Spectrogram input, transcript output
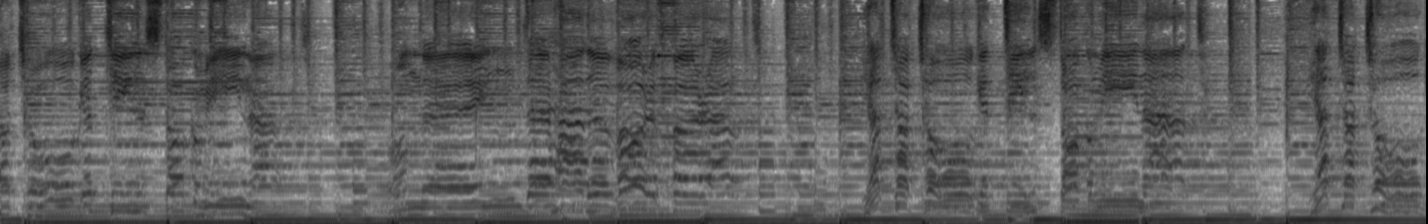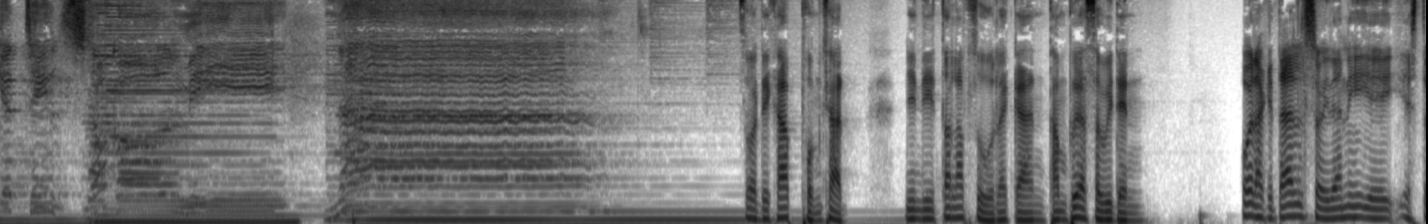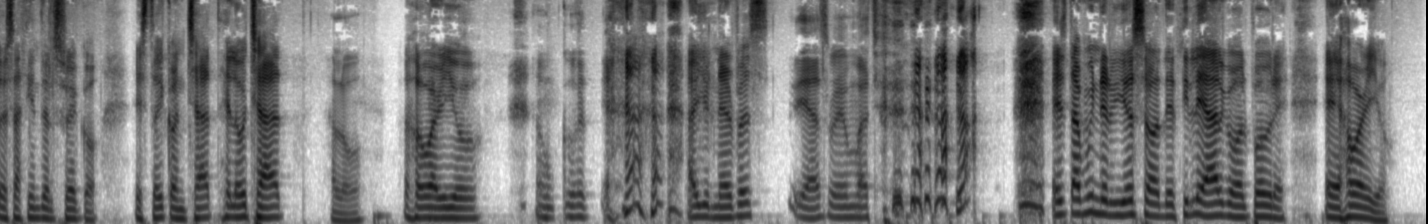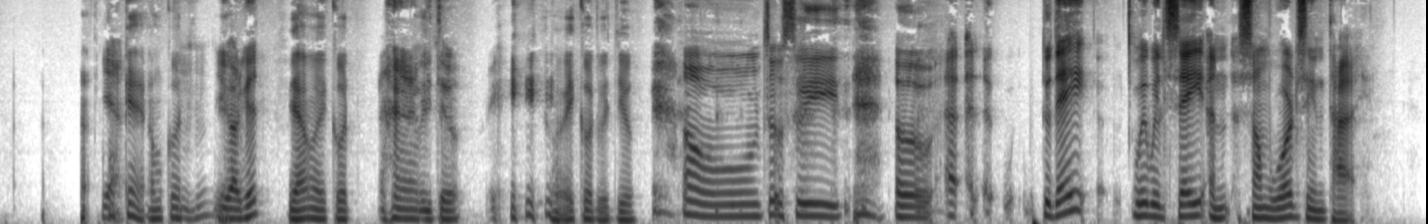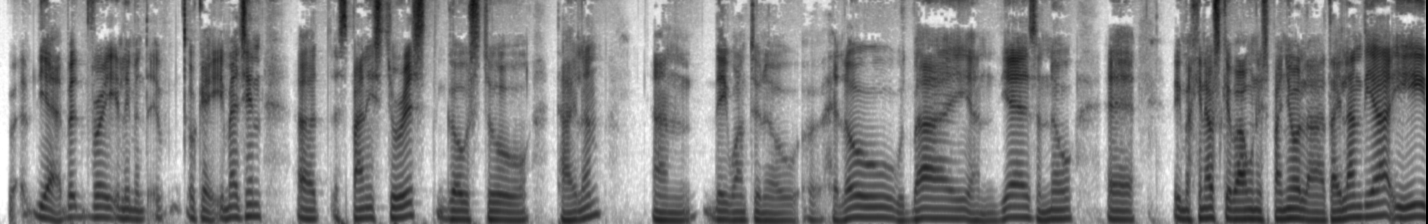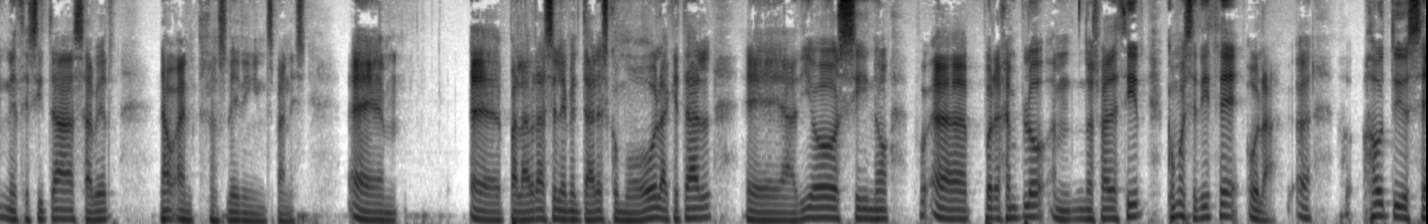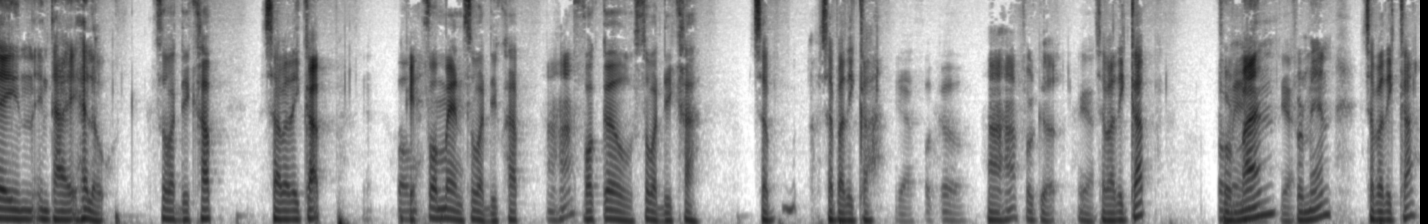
tar tåget till Stockholm i natt Om det inte hade varit för att Jag tar tåget till Stockholm i natt Jag tar tåget till Stockholm i natt สวัสดีครับ ผมฉัด ยินดีต้อนรับสู่รายการทำเพื่อสวีเดน Hola, ¿qué tal? Soy Dani y esto es Haciendo el Sueco. Estoy con Chat. Hello, Chat. Hello. How are you? I'm good. are you nervous? Yes, very much. Está muy nervioso. Decirle algo al pobre. Eh, how are you? Uh, yeah. Okay, I'm good. Mm -hmm. You yeah. are good? Yeah, I'm very good. Me too. very good with you. Oh, so sweet. Oh, uh, uh, today we will say an, some words in Thai. Yeah, but very elementary. Okay, imagine a Spanish tourist goes to Thailand and they want to know uh, hello, goodbye, and yes and no. Eh, imaginaos que va un español a Tailandia y necesita saber. Now I'm translating in Spanish. Em, eh, palabras elementares como hola, ¿qué tal? Eh, adiós, sí, no. Por ejemplo, mm, nos va a decir cómo se dice hola. How do you say in, in Thai hello? สวัสดีครับ Savadi kap. for, Okay. for man สวัสดีครับ Ajá. for girl สวัสดีค่ะ Sab- Sabadika. yeah for girl Ajá, for girl. Yeah. Sabadikap. For For, man, man. yeah. For men. Sabadika.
